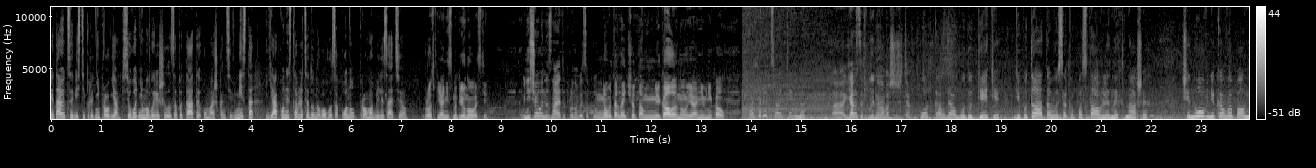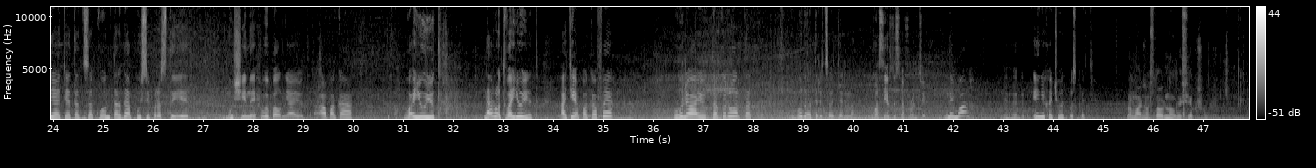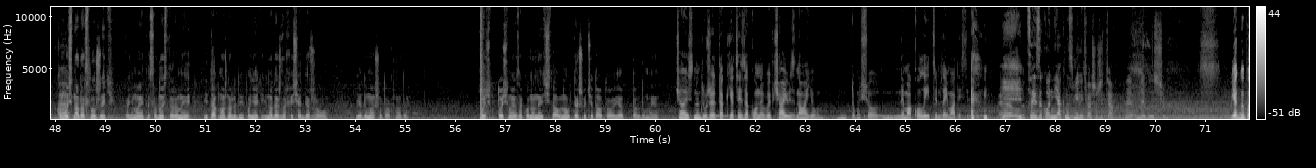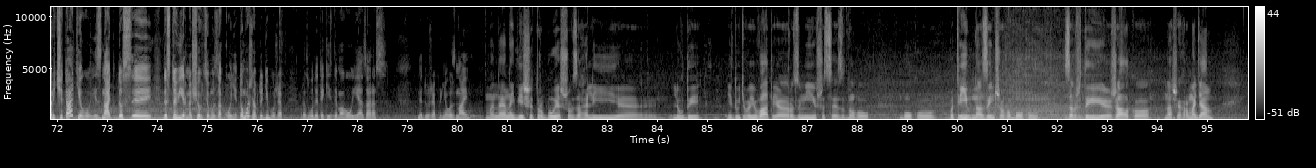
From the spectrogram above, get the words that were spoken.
Вітаю, це вісті Придніпров'я. Сьогодні ми вирішили запитати у мешканців міста, як вони ставляться до нового закону про мобілізацію. Просто я не смотрю новости. Ви нічого не знаєте про новий закон? Ну, в интернете что-то там мелькало, но я не вникал. Отрицательно. А, як це вплине на ваше життя? Вот когда будут дети депутатов, высокопоставленных наших чиновников выполнять этот закон, тогда пусть и простые мужчины их выполняют. А пока воюют, народ воюет, а те по кафе гуляют на курортах, буду отрицательно. У вас є хтось на фронті? Нема і не хочу відпускати. Нормально ставлюсь, якщо. Комусь треба служити, розумієте? З одної сторони, і так можна людей поняти, і треба ж захищати державу. Я думаю, що так треба. Точ, точно я закону не читав, але те, що читав, то я так думаю. Чаюсь не дуже так, я цей закон вивчаю, знаю, ну, тому що нема коли цим займатися. Е, Цей закон ніяк не змінить ваше життя е, найближчим. Якби перечитати його і знати дос, е, достовірно, що в цьому законі, то можна б тоді б вже б розводити якісь демагогії, а зараз не дуже про нього знаю. Мене найбільше турбує, що взагалі е, люди йдуть воювати. Я розумію, що це з одного боку потрібно, з іншого боку завжди жалко наших громадян.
